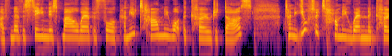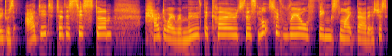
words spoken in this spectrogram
I've never seen this malware before. Can you tell me what the code does? Can you also tell me when the code was added to the system? How do I remove the codes? There's lots of real things like that. It's just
